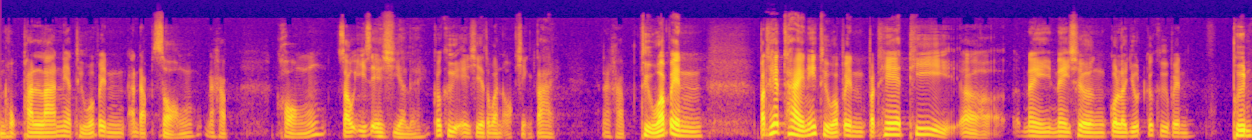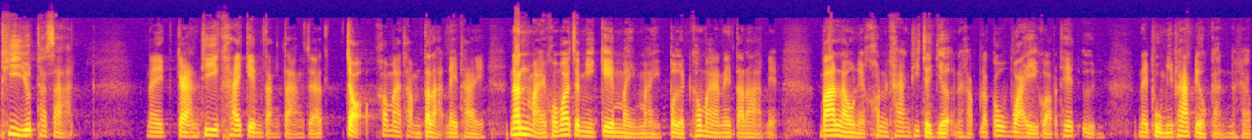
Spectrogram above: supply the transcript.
46,000 ล้านเนี่ยถือว่าเป็นอันดับ2นะครับของ Southeast Asia เลย ก็คือเอเชียตะวันออกเฉียงใต้นะครับถือว่าเป็นประเทศไทยนี่ถือว่าเป็นประเทศที่ในในเชิงกลยุทธ์ก็คือเป็นพื้นที่ยุทธศาสตร์ ในการที่ค่ายเกมต่างๆ จะเจาะเข้ามาทำตลาดในไทย นั่นหมายความว่าจะมีเกมใหม่ ๆ เปิดเข้ามาในตลาดเนี่ยบ้านเราเนี่ยค่อนข้างที่จะเยอะนะครับแล้วก็ไวกว่าประเทศอื่น ในภูมิภาคเดียวกันนะครับ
